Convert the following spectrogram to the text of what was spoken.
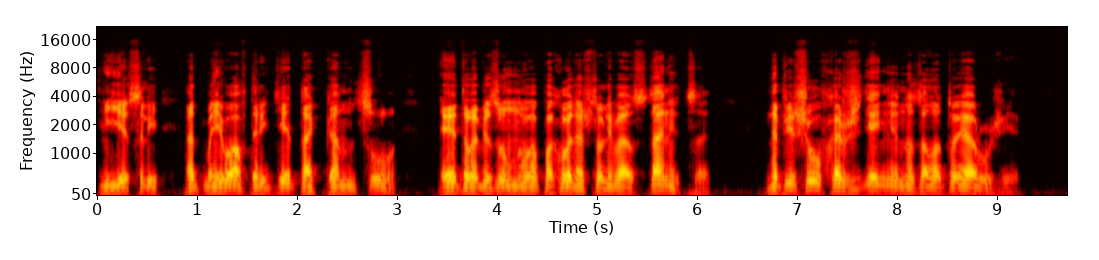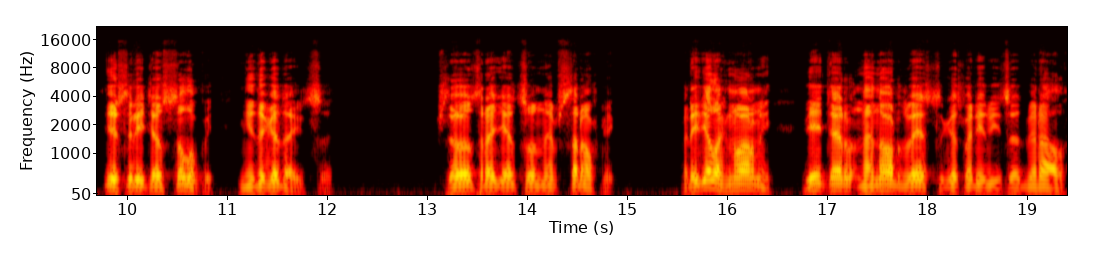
Если от моего авторитета к концу этого безумного похода что-либо останется, напишу вхождение на золотое оружие, если эти остолопы не догадаются. Что с радиационной обстановкой? В пределах нормы. Ветер на норд-вест, господин вице-адмирал.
